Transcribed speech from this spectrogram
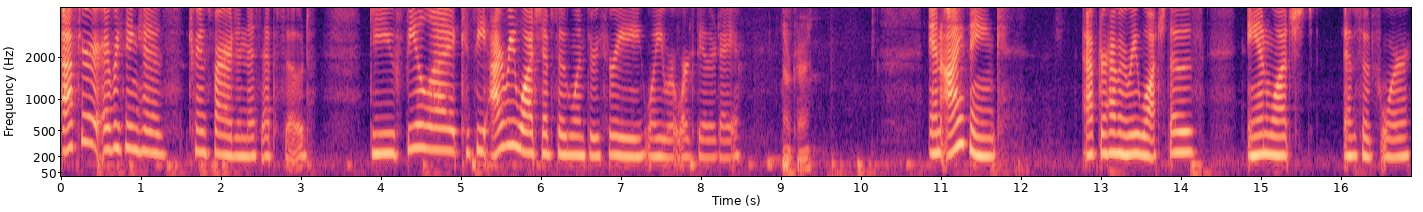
after everything has transpired in this episode, do you feel like? Cause see, I rewatched episode one through three while you were at work the other day. Okay. And I think after having rewatched those and watched episode four,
